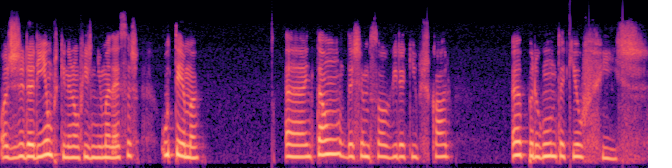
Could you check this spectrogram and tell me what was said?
ou gerariam, porque ainda não fiz nenhuma dessas, o tema. Uh, então, deixa-me só vir aqui buscar a pergunta que eu fiz.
